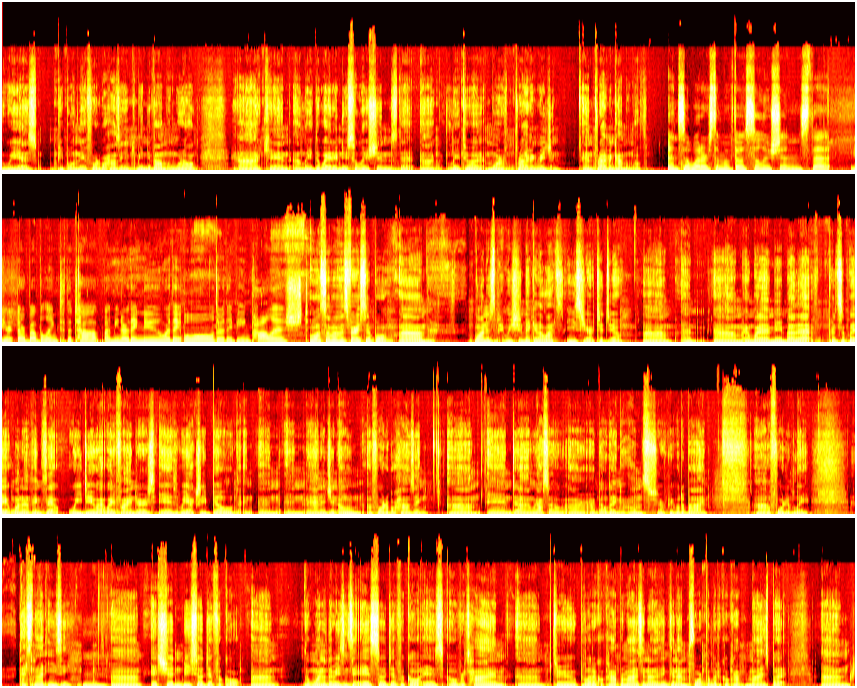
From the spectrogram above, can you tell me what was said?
we as people in the affordable housing and community development world uh, can uh, lead the way to new solutions that uh, lead to a more thriving region and thriving Commonwealth. And so, what are some of those solutions that are bubbling to the top? I mean, are they new? Are they old? Are they being polished? Well, some of it's very simple. Um, one is we should make it a lot easier to do. Um, and, um, and, what I mean by that, principally, one of the things that we do at Wayfinders is we actually build and, and, and manage and own affordable housing. Um, and uh, we also are, are, building homes for people to buy uh, affordably. That's not easy. Mm. it shouldn't be so difficult. Um, the one of the reasons it is so difficult is over time um, through political compromise and other things. And I'm for political compromise, but um,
